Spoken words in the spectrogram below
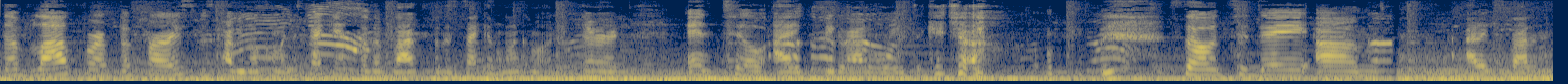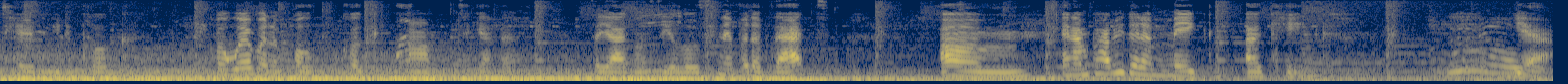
the vlog for the first is probably gonna come on the second so the vlog for the second is gonna come on the third until i figure out a way to catch up so today um alex volunteered me to cook but we're gonna cook um together. So y'all gonna see a little snippet of that. Um and i'm probably gonna make a cake. Yeah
